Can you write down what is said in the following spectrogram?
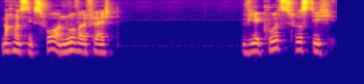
machen wir uns nichts vor, nur weil vielleicht wir kurzfristig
